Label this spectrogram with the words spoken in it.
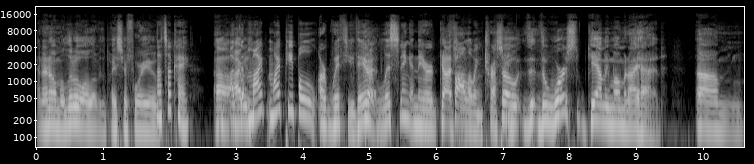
and I know I'm a little all over the place here for you. That's okay. Uh, I Uh, was- my my people are with you. They are listening and they are Gotcha. following. Trust so me. the the worst gambling moment I had, um,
